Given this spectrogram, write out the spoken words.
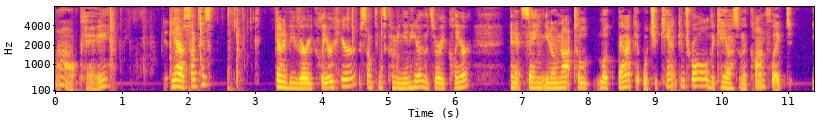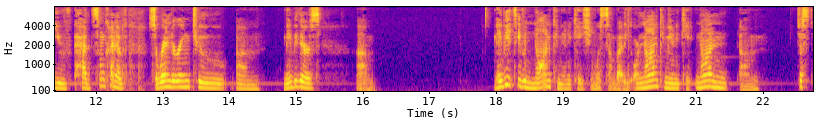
Okay. Yeah, something's going to be very clear here. Something's coming in here that's very clear. And it's saying, you know, not to look back at what you can't control, the chaos and the conflict. You've had some kind of surrendering to, um, maybe there's, um, maybe it's even non-communication with somebody or non-communicate, non, um, just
